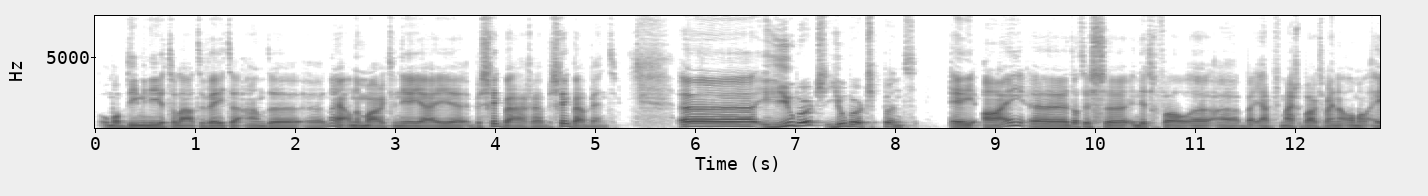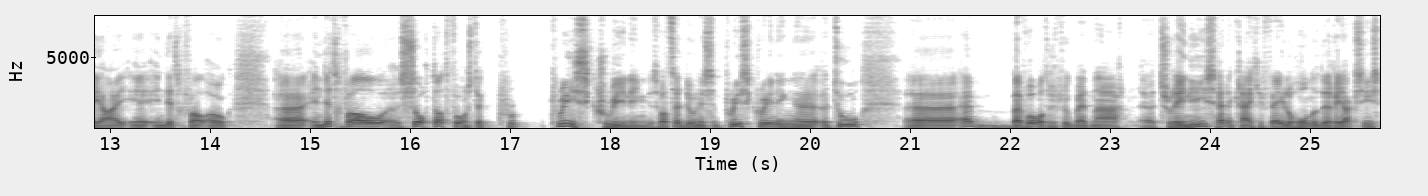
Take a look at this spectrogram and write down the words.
om op die manier te laten weten aan de, nou ja, aan de markt wanneer jij beschikbaar, beschikbaar bent. Hubert, Hubert.ai AI. dat is in dit geval, bij, ja, voor mij gebruiken ze bijna allemaal AI in, dit geval ook. in dit geval zorgt dat voor een stuk pre-screening. Dus wat zij doen is een pre-screening uh, tool. Uh, eh, bijvoorbeeld als je op zoek bent naar uh, trainees, hè, dan krijg je vele honderden reacties.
